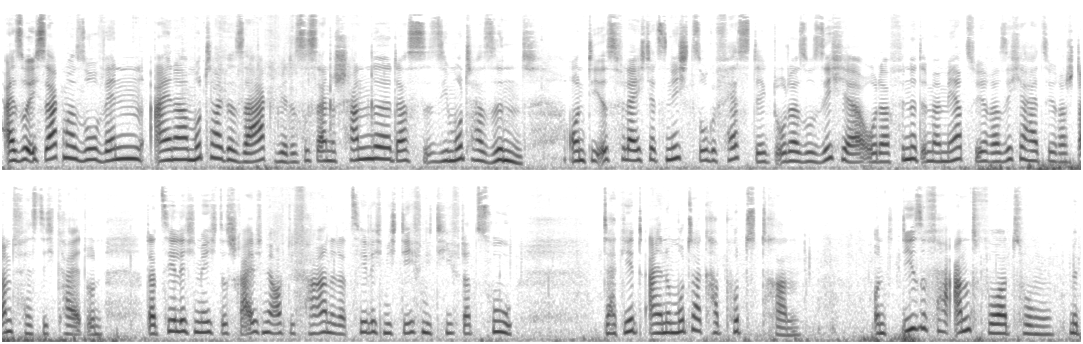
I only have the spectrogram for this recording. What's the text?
also ich sag mal so, wenn einer Mutter gesagt wird, es ist eine Schande, dass sie Mutter sind und die ist vielleicht jetzt nicht so gefestigt oder so sicher oder findet immer mehr zu ihrer Sicherheit, zu ihrer Standfestigkeit. Und da zähle ich mich, das schreibe ich mir auf die Fahne, da zähle ich mich definitiv dazu. Da geht eine Mutter kaputt dran. Und diese Verantwortung mit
